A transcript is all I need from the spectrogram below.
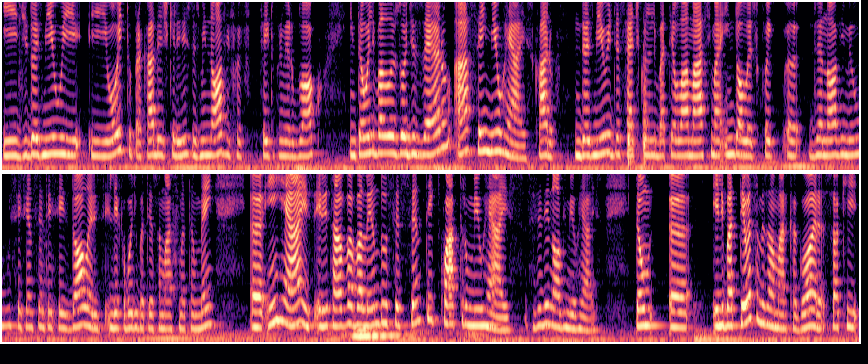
E de 2008 para cá, desde que ele existe, 2009 foi feito o primeiro bloco. Então ele valorizou de zero a 100 mil reais. Claro, em 2017, quando ele bateu lá a máxima em dólares, que foi uh, 19.666 dólares, ele acabou de bater essa máxima também. Uh, em reais, ele estava valendo 64 mil reais, 69 mil reais. Então, uh, ele bateu essa mesma marca agora, só que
